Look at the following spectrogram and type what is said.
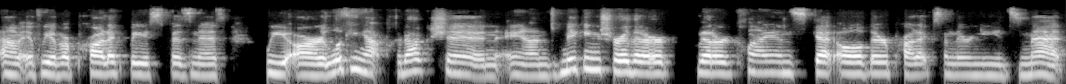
um, if we have a product based business, we are looking at production and making sure that our that our clients get all their products and their needs met.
